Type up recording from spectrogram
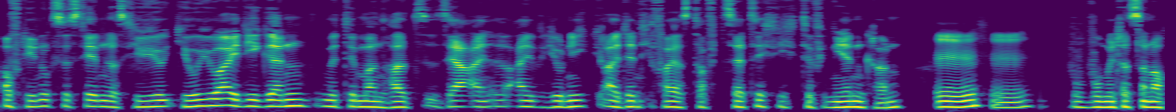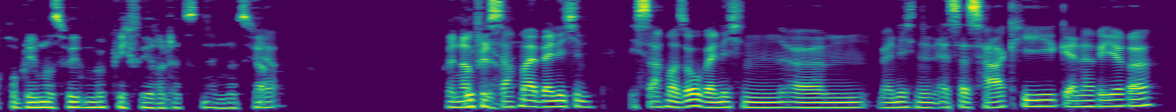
auf Linux-Systemen das UUID-Gen, mit dem man halt sehr ein, ein Unique Identifiers tatsächlich definieren kann. Mhm. Womit das dann auch problemlos möglich wäre letzten Endes, ja. ja. Wenn Gut, ich sag mal, wenn ich ein, ich sag mal so, wenn ich ein, ähm, wenn ich einen SSH-Key generiere.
